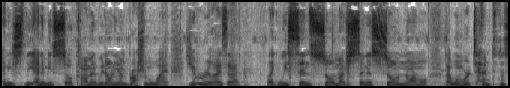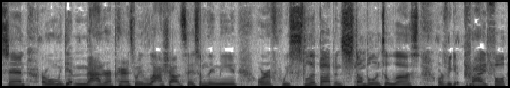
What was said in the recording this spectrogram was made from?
And he's, the is so common, we don't even brush him away. Do you ever realize that? Like we sin so much. Sin is so normal that when we're tempted to sin, or when we get mad at our parents, when we lash out and say something mean, or if we slip up and stumble into lust, or if we get prideful,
